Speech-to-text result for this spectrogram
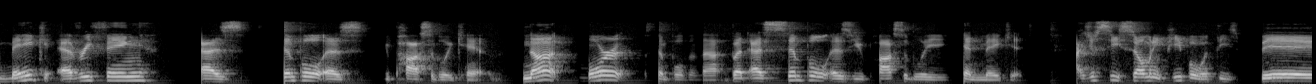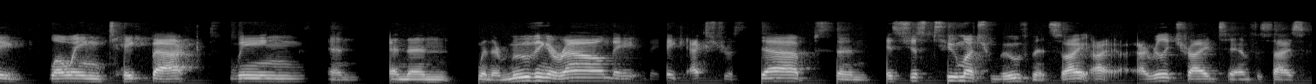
make everything as simple as you possibly can. Not more simple than that, but as simple as you possibly can make it. I just see so many people with these big flowing take back swings and and then when they're moving around they, they take extra steps and it's just too much movement. So I, I, I really tried to emphasize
